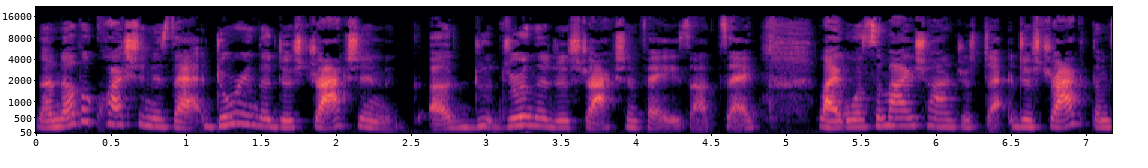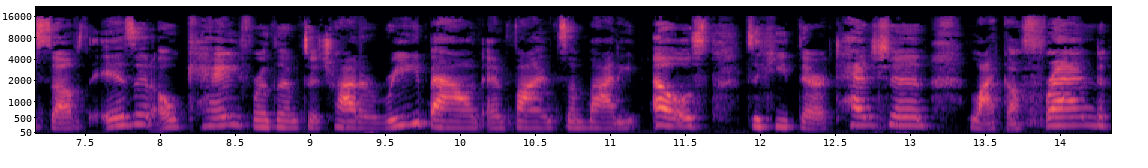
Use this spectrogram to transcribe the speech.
Another question is that during the distraction, uh, d- during the distraction phase, I'd say, like when somebody's trying to dist- distract themselves, is it okay for them to try to rebound and find somebody else to keep their attention, like a friend?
